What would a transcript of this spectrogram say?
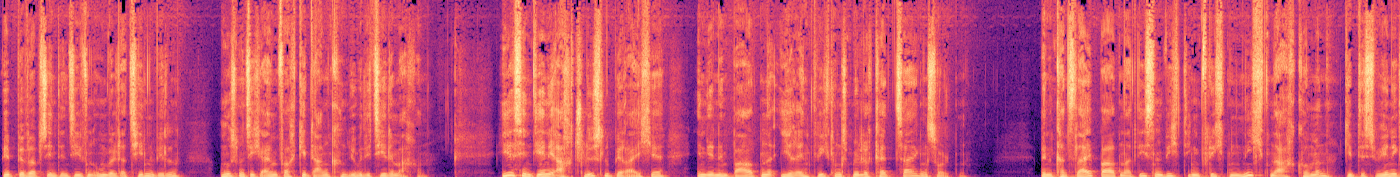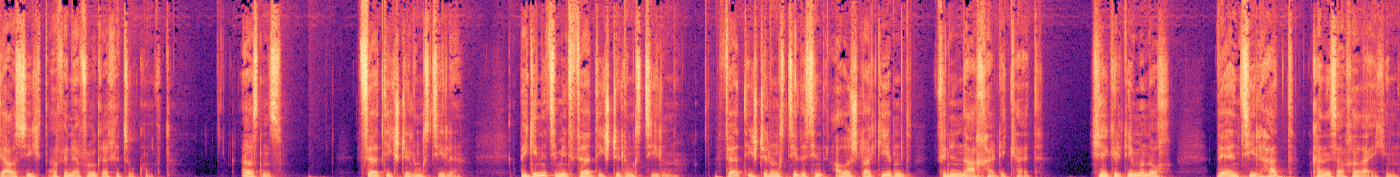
wettbewerbsintensiven Umwelt erzielen will, muss man sich einfach Gedanken über die Ziele machen. Hier sind jene acht Schlüsselbereiche, in denen Partner ihre Entwicklungsmöglichkeit zeigen sollten. Wenn Kanzleipartner diesen wichtigen Pflichten nicht nachkommen, gibt es wenig Aussicht auf eine erfolgreiche Zukunft. Erstens. Fertigstellungsziele. Beginnen Sie mit Fertigstellungszielen. Fertigstellungsziele sind ausschlaggebend für die Nachhaltigkeit. Hier gilt immer noch, wer ein Ziel hat, kann es auch erreichen.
